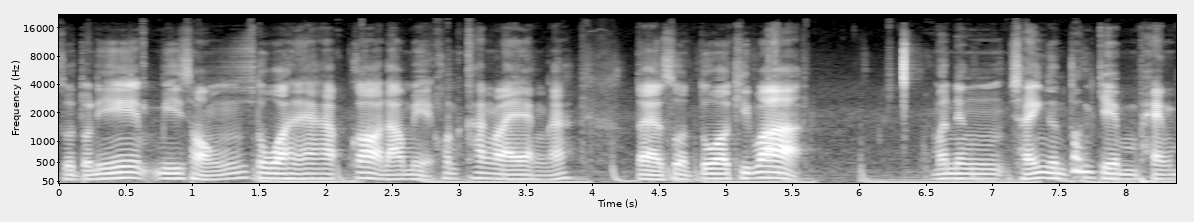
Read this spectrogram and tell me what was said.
ส่วนตัวนี้มี 2 ตัวนะครับ ก็ดาเมจค่อนข้างแรงนะ แต่ส่วนตัวคิดว่า มันยังใช้เงินต้นเกมแพงไป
